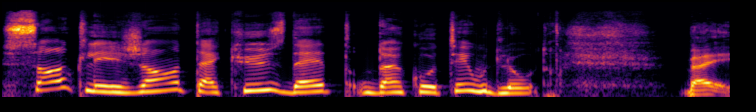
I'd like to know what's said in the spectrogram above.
sans que les gens t'accusent d'être d'un côté ou de l'autre? Ben,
